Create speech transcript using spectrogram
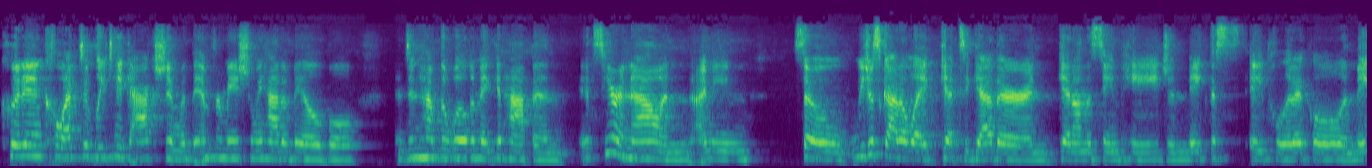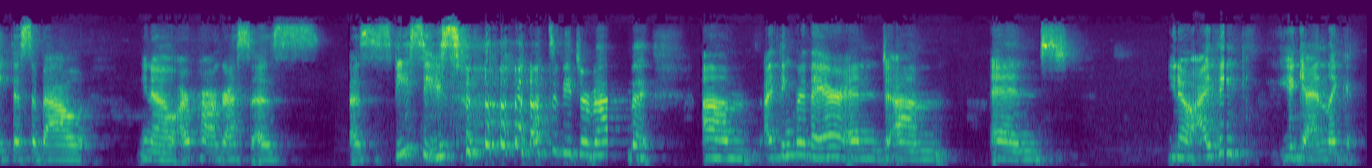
couldn't collectively take action with the information we had available and didn't have the will to make it happen. It's here and now and I mean so we just got to like get together and get on the same page and make this apolitical and make this about you know our progress as as a species not to be dramatic but um, I think we're there, and um, and you know, I think again, like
